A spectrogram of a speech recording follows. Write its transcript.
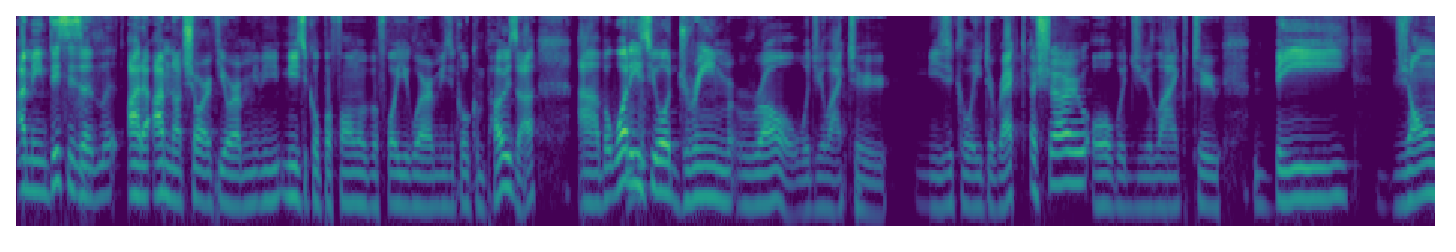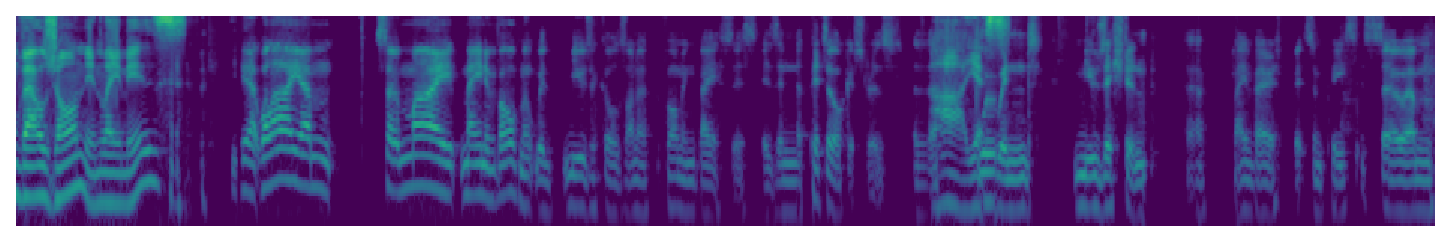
I mean, this is a. I'm not sure if you're a mu- musical performer before you were a musical composer, uh, but what is your dream role? Would you like to musically direct a show, or would you like to be Jean Valjean in Les Mis? Yeah, well, I um, so my main involvement with musicals on a performing basis is in the pit orchestras as a Ah, yes. wind musician, uh, playing various bits and pieces. So um,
